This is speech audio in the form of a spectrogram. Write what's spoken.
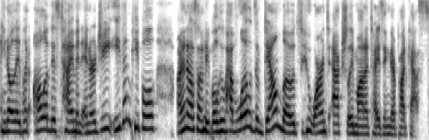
you know, they put all of this time and energy. Even people, I know some people who have loads of downloads who aren't actually monetizing their podcasts.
